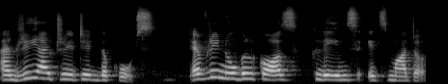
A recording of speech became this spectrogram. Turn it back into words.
and reiterated the quotes. Every noble cause claims its martyr.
